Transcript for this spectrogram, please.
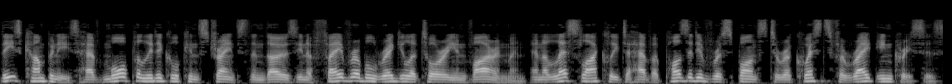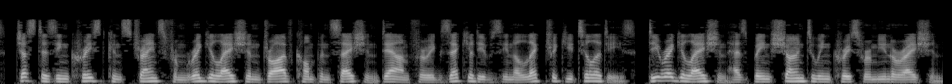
These companies have more political constraints than those in a favorable regulatory environment and are less likely to have a positive response to requests for rate increases, just as increased constraints from regulation drive compensation down for executives in electric utilities. Deregulation has been shown to increase remuneration,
